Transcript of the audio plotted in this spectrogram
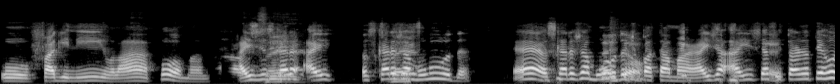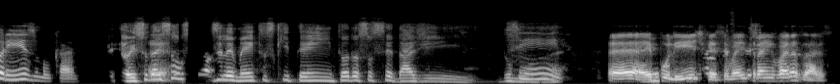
o Fagninho lá, pô, mano. Aí os Sim. os caras já Isso mudam. É, os caras já mudam então. de patamar. Aí já, aí já É. se torna terrorismo, cara. Então, isso daí É. são os- os elementos que tem em toda a sociedade do Sim. mundo. Né? É, aí política, você vai entrar em várias áreas.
